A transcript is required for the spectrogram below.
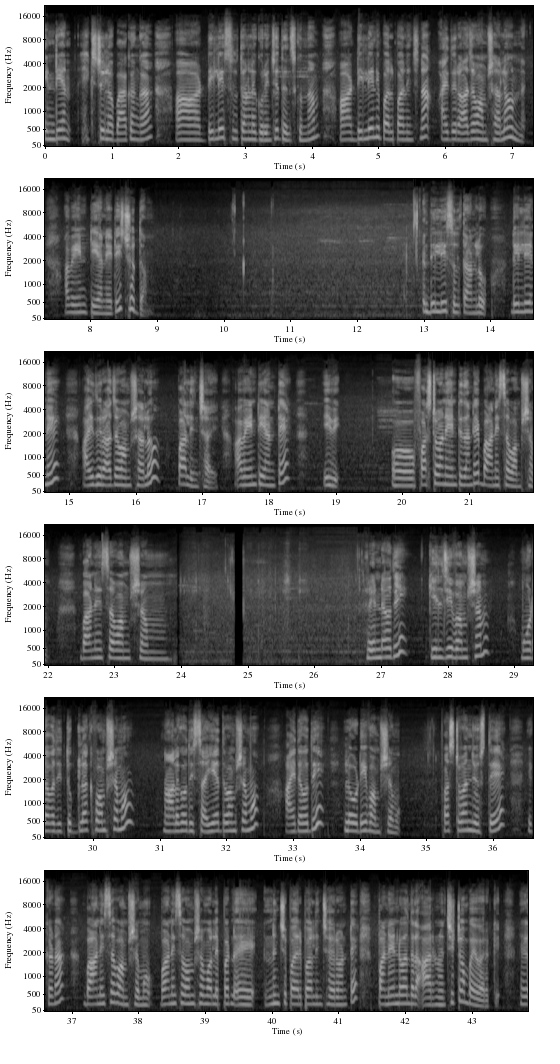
Indian హిస్టరీలో భాగంగా ఢిల్లీ సుల్తాన్ల గురించి తెలుసుకుందాం. ఆ ఢిల్లీని పరిపాలించిన ఐదు రాజవంశాలు ఉన్నాయి. అవి ఏంటి అనేటివి చూద్దాం. ఢిల్లీ సుల్తాన్లు ఢిల్లీని ఐదు రాజవంశాలు పాలించాయి. అవేంటి అంటే ఇవి. ఫస్ట్ వన్ ఏంటిదంటే బానిస వంశం. బానిస వంశం. రెండవది ఖిల్జీ వంశం. మూడవది తుగ్లక్ వంశము నాలుగవది సయ్యద్ వంశము ఐదవది లోడీ వంశము. ఫస్ట్ వన్ చూస్తే ఇక్కడ బానిస వంశము. బానిస వంశం వాళ్ళు ఎప్పటి నుంచి పరిపాలించారు అంటే పన్నెండు వందల ఆరు నుంచి తొంభై వరకు.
